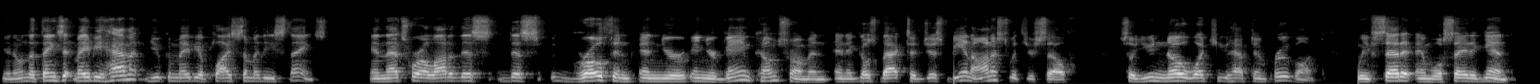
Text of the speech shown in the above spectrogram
you know and the things that maybe haven't you can maybe apply some of these things. And that's where a lot of this this growth in, in your in your game comes from. And and it goes back to just being honest with yourself so you know what you have to improve on we've said it and we'll say it again.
